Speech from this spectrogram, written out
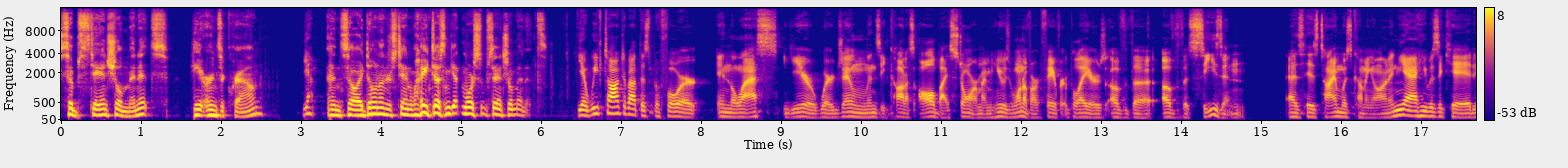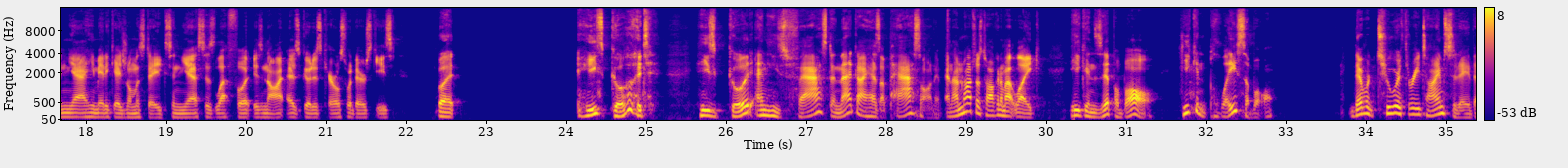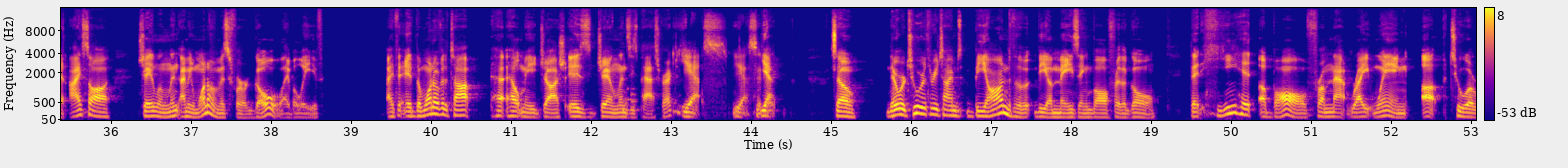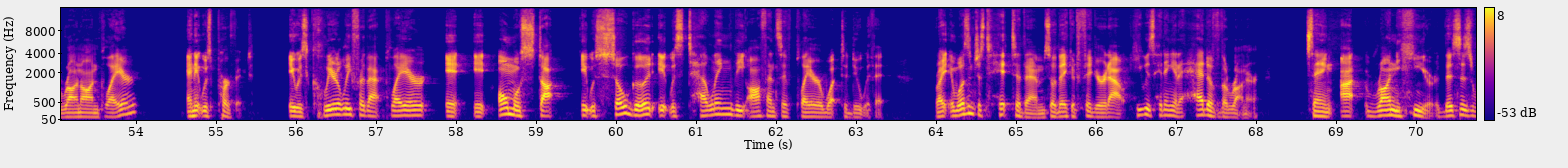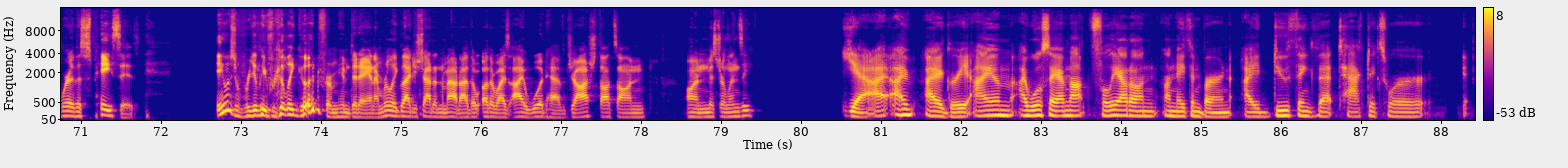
substantial minutes, he earns a crown yeah. And so I don't understand why he doesn't get more substantial minutes. Yeah, we've talked about this before in the last year where Jaylin Lindsey caught us all by storm. I mean, he was one of our favorite players of the of the season as his time was coming on. And yeah, he was a kid and yeah, he made occasional mistakes. And yes, his left foot is not as good as Karol Swiderski's, but he's good. He's good and he's fast, and that guy has a pass on him. And I'm not just talking about like he can zip a ball, he can place a ball there were two or three times today that I saw Jaylin Lind. I mean, one of them is for a goal, I believe, I think the one over the top, h- help me, Josh, is Jaylin Lindsey's pass, correct? Yes. Yes. it Yeah. did. So there were two or three times beyond the, the amazing ball for the goal that he hit a ball from that right wing up to a run on player, and it was perfect. It was clearly for that player. It it almost stopped. It was so good. It was telling the offensive player what to do with it. Right? It wasn't just hit to them so they could figure it out. He was hitting it ahead of the runner, saying, "Run here. This is where the space is." It was really really good from him today and i'm really glad you shouted him out Other, otherwise i would have josh thoughts on on mr lindsey Yeah, I, I I agree. I am. I will say I'm not fully out on on Nathan Byrne. I do think that tactics were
